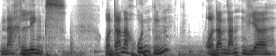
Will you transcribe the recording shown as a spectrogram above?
nach links. Und dann nach unten und dann landen wir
